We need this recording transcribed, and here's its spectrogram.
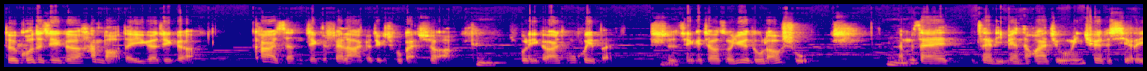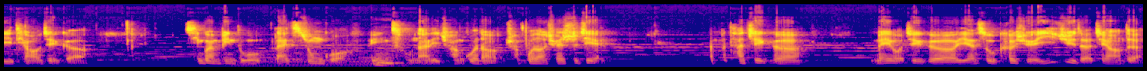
德国的这个汉堡的一个这个 Carson 这个 Verlag 这个出版社啊，嗯出了一个儿童绘本，是这个叫做《阅读老鼠》。嗯那么在在里面的话，就明确的写了一条这个新冠病毒来自中国，并从那里传播到传播到全世界。那么它这个没有这个严肃科学依据的这样的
